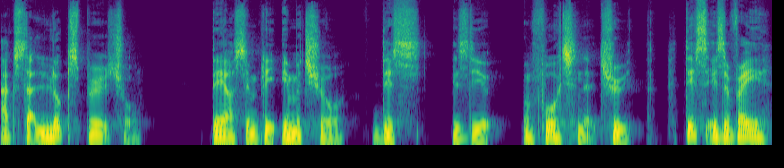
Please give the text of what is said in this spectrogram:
acts that look spiritual, they are simply immature. This is the unfortunate truth. This is a very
